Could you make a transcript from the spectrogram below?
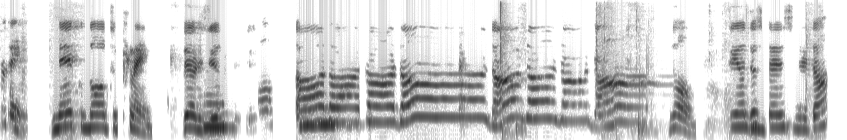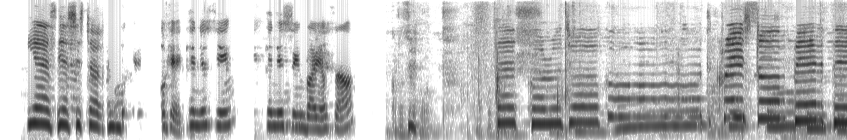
Play. Make not play. There is. 라라라라라라라. 아, no. Do you understand, Smita? Yes, yes, sister. Okay. Can you sing? Can you sing by yourself? ত্যাগ করো জগৎ খ্রিস্ট পেতে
